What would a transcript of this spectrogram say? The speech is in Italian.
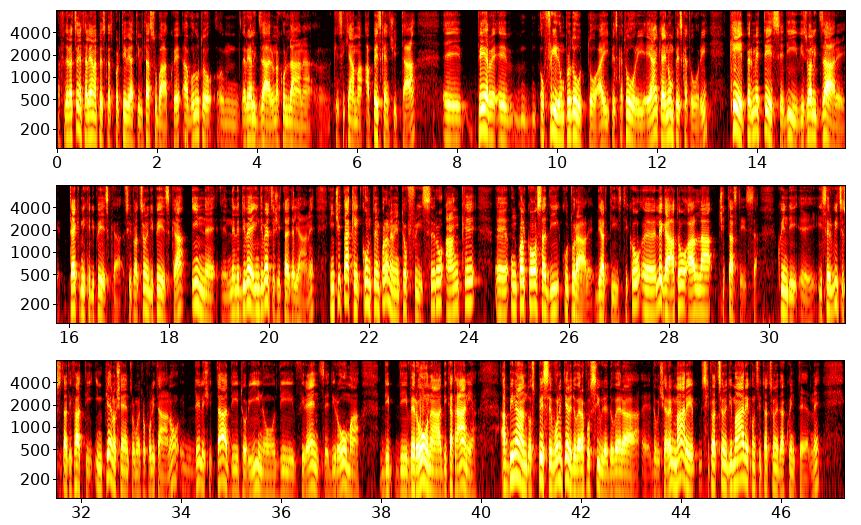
La Federazione Italiana Pesca Sportiva e Attività Subacquee ha voluto um, realizzare una collana eh, che si chiama A Pesca in Città eh, per eh, offrire un prodotto ai pescatori e anche ai non pescatori che permettesse di visualizzare tecniche di pesca, situazioni di pesca in, eh, diver in diverse città italiane, in città che contemporaneamente offrissero anche eh, un qualcosa di culturale, di artistico, eh, legato alla città stessa. Quindi eh, i servizi sono stati fatti in pieno centro metropolitano, delle città di Torino, di Firenze, di Roma, di, di Verona, di Catania, abbinando spesso e volentieri dove era possibile, dove, eh, c'era il mare, situazioni di mare con situazioni d'acqua interne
